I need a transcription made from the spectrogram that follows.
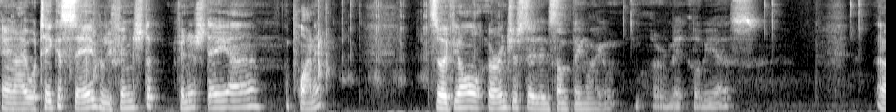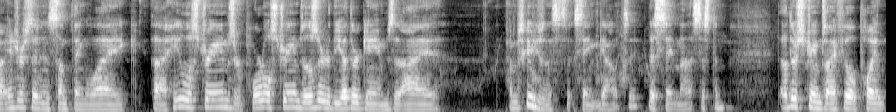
And I will take a save. We finished a finished a, uh, a planet. So if y'all are interested in something like OBS, uh, interested in something like uh, Halo streams or Portal streams, those are the other games that I. I'm just gonna use the same galaxy, the same uh, system The other streams I feel play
